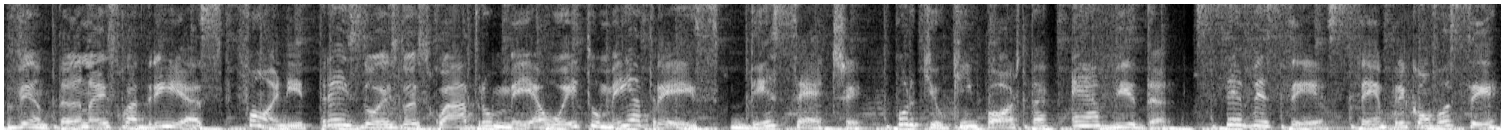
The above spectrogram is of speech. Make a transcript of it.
Ventana Esquadrias. Fone 3224 6863. D7. Porque o que importa é a vida. CVC. Sempre com você.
